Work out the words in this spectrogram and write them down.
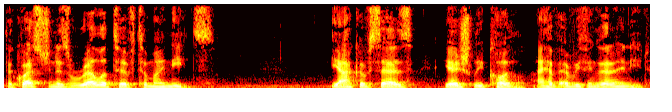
The question is relative to my needs. Yaakov says, Yeshli koil, I have everything that I need.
